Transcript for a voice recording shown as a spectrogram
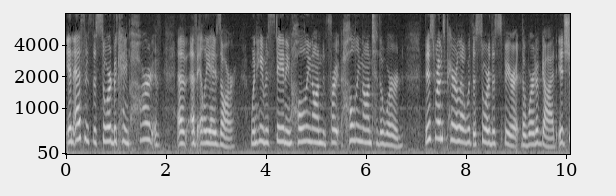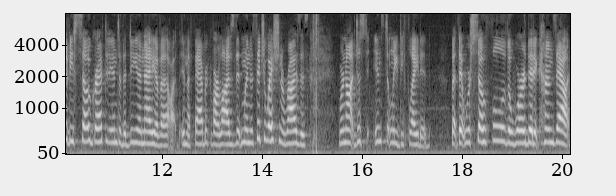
In essence, the sword became part of, of, of Eleazar when he was standing holding on, holding on to the Word. This runs parallel with the sword of the Spirit, the Word of God. It should be so grafted into the DNA of a, in the fabric of our lives that when a situation arises, we're not just instantly deflated, but that we're so full of the Word that it comes out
